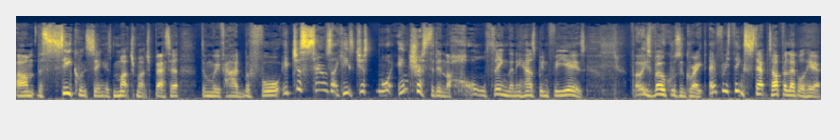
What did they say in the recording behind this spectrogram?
Um, the sequencing is much much better than we've had before. It just sounds like he's just more interested in the whole thing than he has been for years. Though his vocals are great. Everything stepped up a level here.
